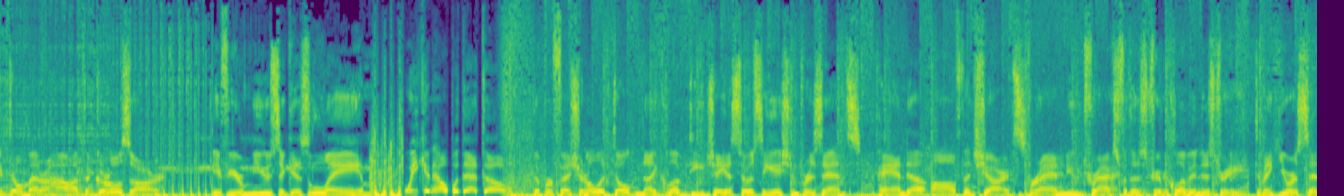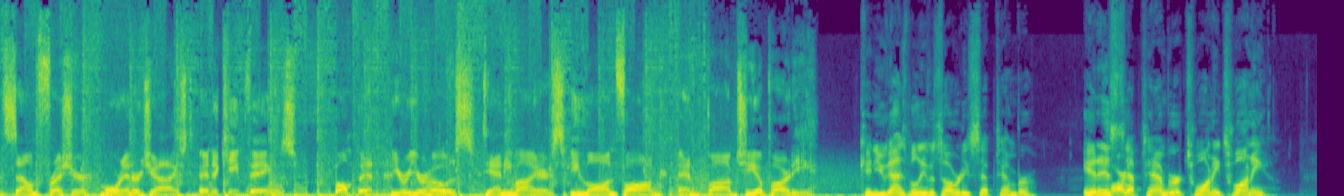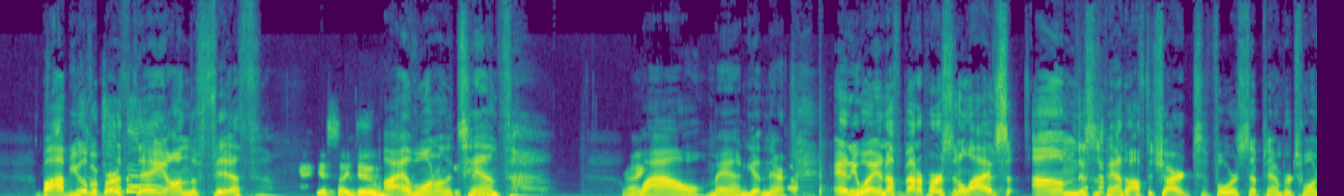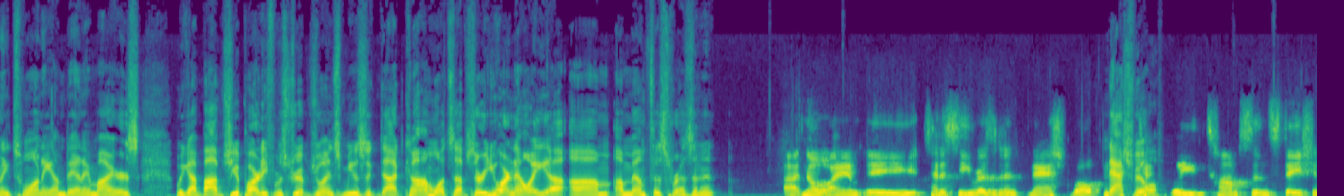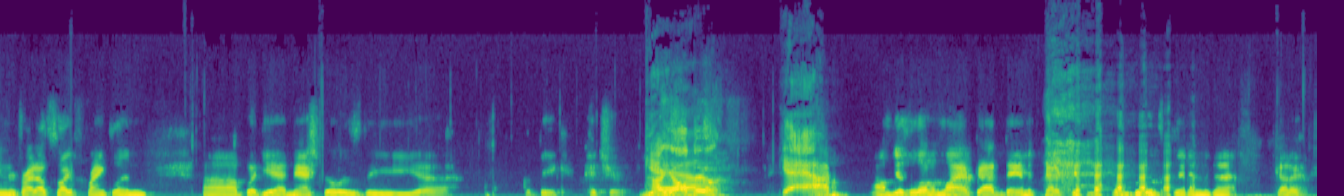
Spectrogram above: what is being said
It don't matter how hot the girls are. If your music is lame, we can help with that though. The Professional Adult Nightclub DJ Association presents Panda Off the Charts. Brand new tracks for the strip club industry to make your set sound fresher, more energized, and to keep things bumping. Here are your hosts, Danny Myers, Alon Fong, and Bob Chiappardi. Can you guys believe it's already September? It is September 2020. Bob, you have a birthday on the 5th. Yes, I do. I have one on the 10th. Right. Wow, man, getting there. Anyway, enough about our personal lives. Um, this is Panda Off the Chart for September 2020. I'm Danny Myers. We got Bob Chiappardi from StripJointsMusic.com. What's up, sir? You are now a uh, um, a Memphis resident. Uh, no, I am a Tennessee resident. Nash, well, Nashville. technically Thompson Station, right outside Franklin. Uh, but yeah, Nashville is the uh, the big picture. How y'all doing? Yeah. I'm I'm just loving life. God damn it! Got to get some boots and uh, got to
